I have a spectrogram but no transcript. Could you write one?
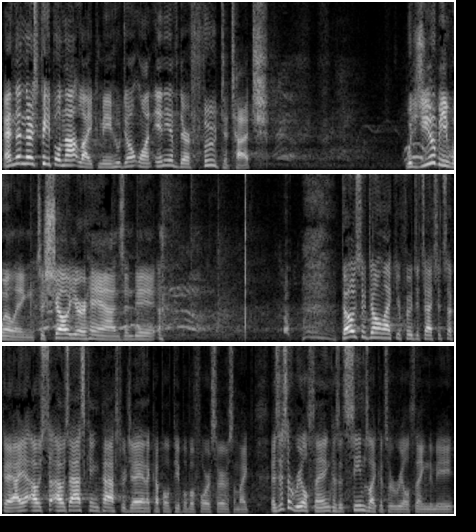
And then there's people not like me who don't want any of their food to touch Would you be willing to show your hands and be. Those who don't like your food to touch, it's okay. I, I, was, I was asking Pastor Jay and a couple of people before service, I'm like, is this a real thing? Because it seems like it's a real thing to me.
